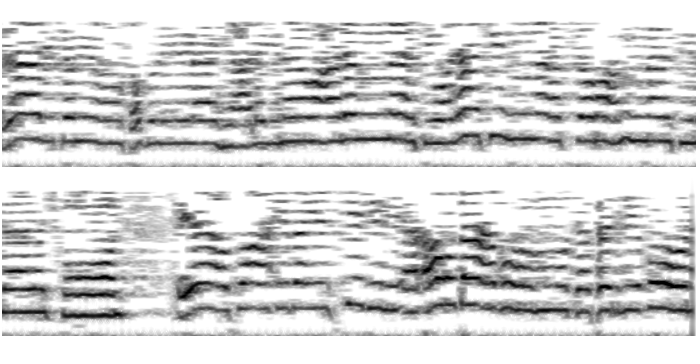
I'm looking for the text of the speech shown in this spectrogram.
ذلك من فضل الله علينا وعلى الناس ولكن أكثر الناس لا يشكرون. يا صاحبي السجن أأرباب متفرقون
